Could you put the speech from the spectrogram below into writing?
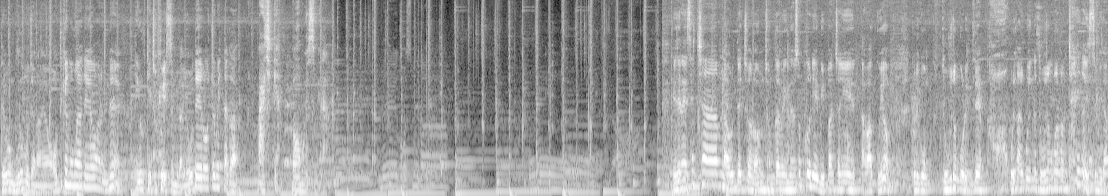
대부분 물어보잖아요. 어떻게 먹어야 돼요? 하는데 이렇게 적혀 있습니다. 요대로 좀 이따가 맛있게 먹어보겠습니다. 네, 고맙습니다. 예전에 새참 나올 때처럼 정감에 있는 속거리의 밑반찬이 나왔고요. 그리고 두부전골인데 어, 우리가 알고 있는 두부전골은 차이가 있습니다.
